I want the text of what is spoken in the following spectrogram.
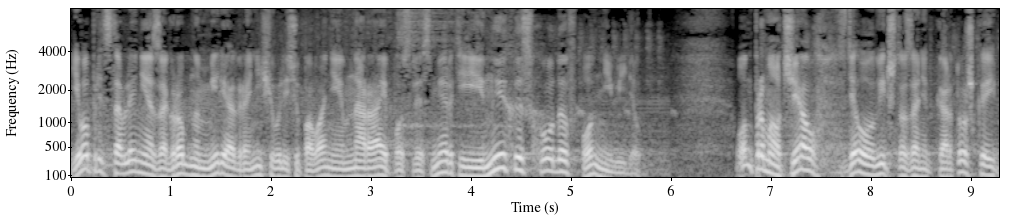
Его представления о загробном мире ограничивались упованием на рай после смерти, и иных исходов он не видел. Он промолчал, сделал вид, что занят картошкой,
